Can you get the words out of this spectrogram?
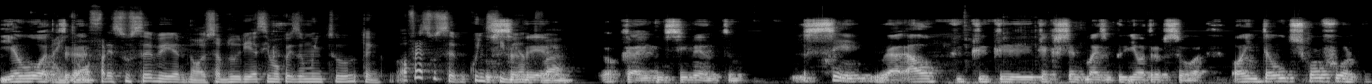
E a outra. Ah, então oferece o saber, não? A sabedoria é assim uma coisa muito. Tem, oferece o saber, conhecimento. O saber, vá. Ok, o conhecimento. Sim, algo que, que, que, acrescente mais um bocadinho a outra pessoa. Ou então o desconforto.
